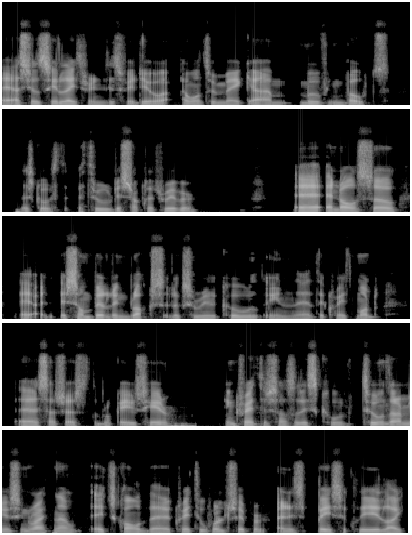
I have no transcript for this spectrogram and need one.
Uh, as you'll see later in this video I want to make a um, moving boat that goes th through the chocolate river uh, and also uh, some building blocks looks really cool in the create mod uh, such as the block I use here. In Create there's also this cool tool that I'm using right now. It's called the Creative World Shaper and it's basically like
